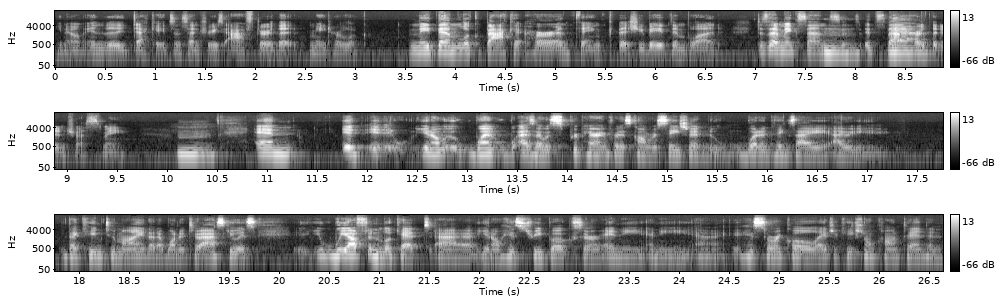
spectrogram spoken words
you know, in the decades and centuries after that made her look, made them look back at her and think that she bathed in blood? Does that make sense? Mm. It's, it's that yeah. part that interests me. Mm. And it, it, you know, when as I was preparing for this conversation, one of the things I, I that came to mind that I wanted to ask you is we often look at uh, you know history books or any any uh, historical educational content and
